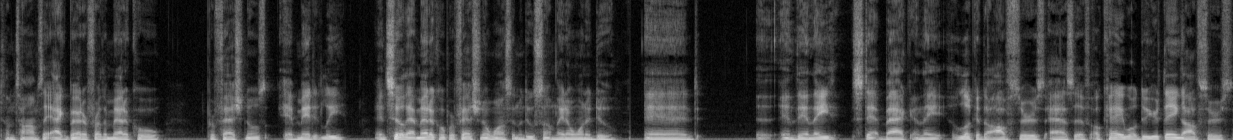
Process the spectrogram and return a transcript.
Sometimes they act better for the medical professionals, admittedly, until that medical professional wants them to do something they don't want to do. And and then they step back and they look at the officers as if, okay, well, do your thing, officers.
